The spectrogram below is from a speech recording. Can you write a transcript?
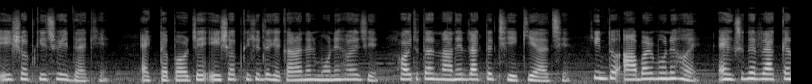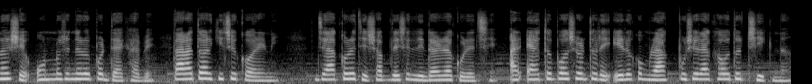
এই সব কিছুই দেখে। একটা পর্যায়ে এইসব কিছু দেখে কারানের মনে হয় যে, হয়তো তার নানের রাগটা ঠিকই আছে। কিন্তু আবার মনে হয়, একজনের রাগ কেন সে অন্যজনের উপর দেখাবে? তারা তো আর কিছু করেনি। যা করেছে সব দেশের লিডাররা করেছে। আর এত বছর ধরে এরকম রাগ পুষে রাখাও তো ঠিক না।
